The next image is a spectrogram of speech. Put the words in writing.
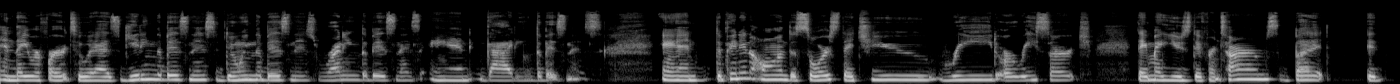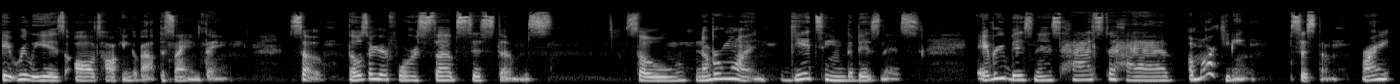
and they refer to it as getting the business, doing the business, running the business, and guiding the business. And depending on the source that you read or research, they may use different terms, but it, it really is all talking about the same thing. So, those are your four subsystems. So, number one, getting the business. Every business has to have a marketing system, right?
